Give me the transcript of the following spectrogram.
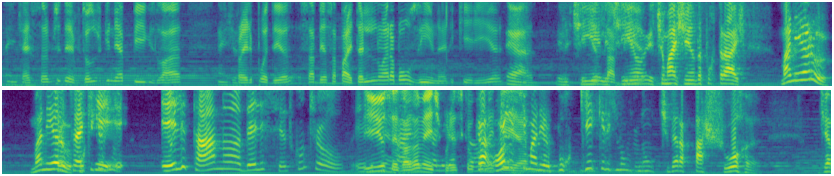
Entendi. Test subjects dele, todos os guinea pigs lá para ele poder saber essa parte. Então ele não era bonzinho, né? Ele queria. É, né? ele, ele, tinha, ele tinha, ele tinha uma agenda por trás. Maneiro! Maneiro! Tanto é que, que, ele tá na DLC do Control. Ele isso, exatamente. Por isso que eu Cara, olha que maneiro. Por que, que eles não, não tiveram a pachorra de,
